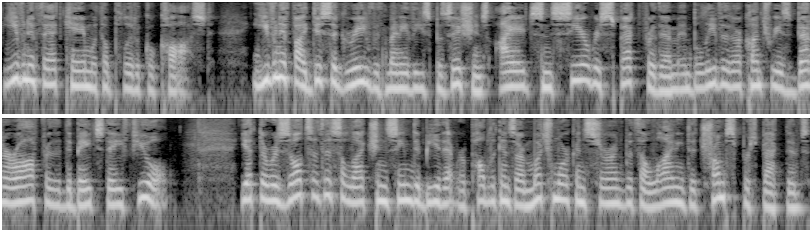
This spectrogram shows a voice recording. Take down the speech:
even if that came with a political cost. Even if I disagreed with many of these positions, I had sincere respect for them and believe that our country is better off for the debates they fuel. Yet the results of this election seem to be that Republicans are much more concerned with aligning to Trump's perspectives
